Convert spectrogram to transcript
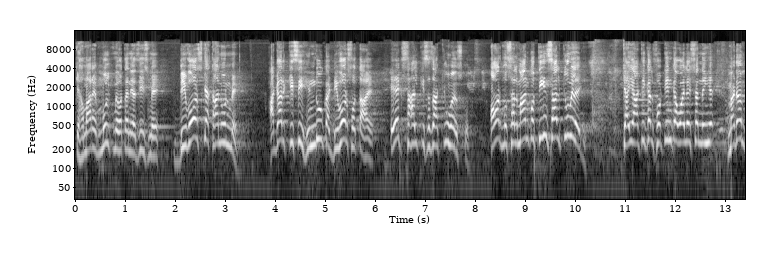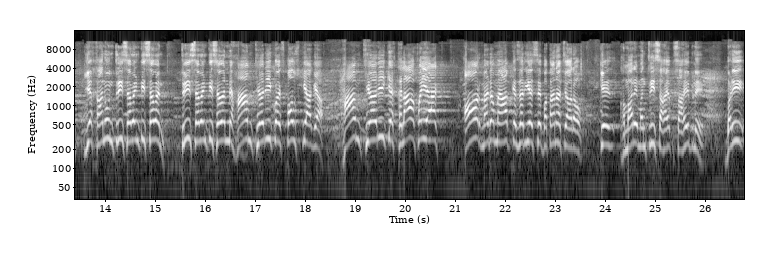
کہ ہمارے ملک میں وطن عزیز میں ڈیورس کے قانون میں اگر کسی ہندو کا ڈیورس ہوتا ہے، ایک سال کی سزا کیوں ہے اس کو؟ اور مسلمان کو تین سال کیوں ملے گی؟ کیا یہ آرٹیکل فورٹین کا وائلیشن نہیں ہے؟ میڈم یہ قانون 377 377 میں ہام تھیوری کو اسپاؤس کیا گیا۔ ہام تھیوری کے خلاف ہے یہ ایکٹ اور میڈم میں آپ کے ذریعے سے بتانا چاہ رہا ہوں کہ ہمارے منتری صاحب صاحب نے بڑی،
